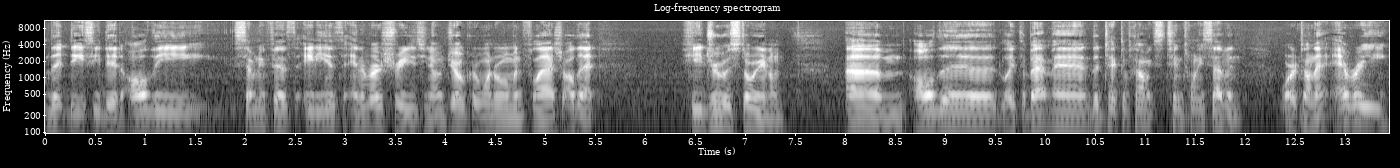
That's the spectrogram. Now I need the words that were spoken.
that DC did, all the 75th, 80th anniversaries. You know, Joker, Wonder Woman, Flash, all that. He drew a story in them. Um, all the like the Batman, Detective Comics 1027 worked on that. Every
